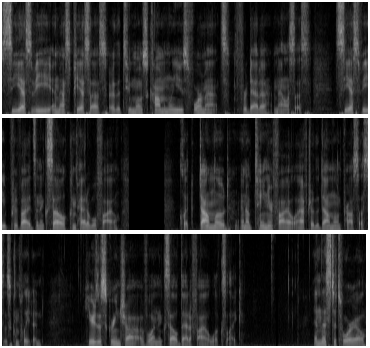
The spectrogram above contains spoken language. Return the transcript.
CSV and SPSS are the two most commonly used formats for data analysis. CSV provides an Excel compatible file. Click Download and obtain your file after the download process is completed. Here's a screenshot of what an Excel data file looks like. In this tutorial,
